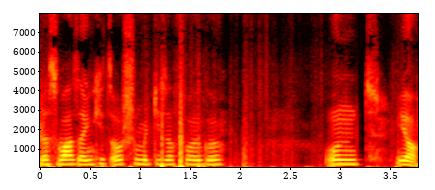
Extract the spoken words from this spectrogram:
Das war's eigentlich jetzt auch schon mit dieser Folge. Und ja.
